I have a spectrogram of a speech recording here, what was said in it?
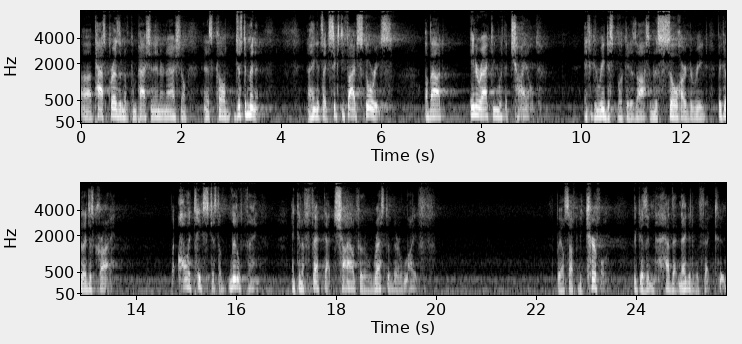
uh, past president of Compassion International, and it's called Just a Minute. I think it's like 65 stories about interacting with a child. If you can read this book, it is awesome. It's so hard to read because I just cry. But all it takes is just a little thing and can affect that child for the rest of their life. We also have to be careful because it can have that negative effect too.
